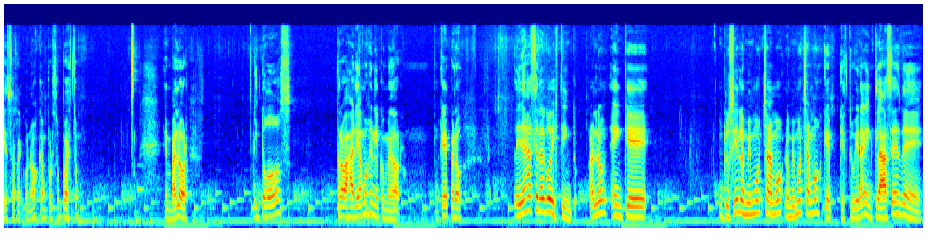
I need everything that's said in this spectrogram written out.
que se reconozcan, por supuesto, en valor, y todos trabajaríamos en el comedor, ¿ok? Pero la idea es hacer algo distinto, algo en que inclusive los mismos chamos, los mismos chamos que, estuvieran en clases de,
